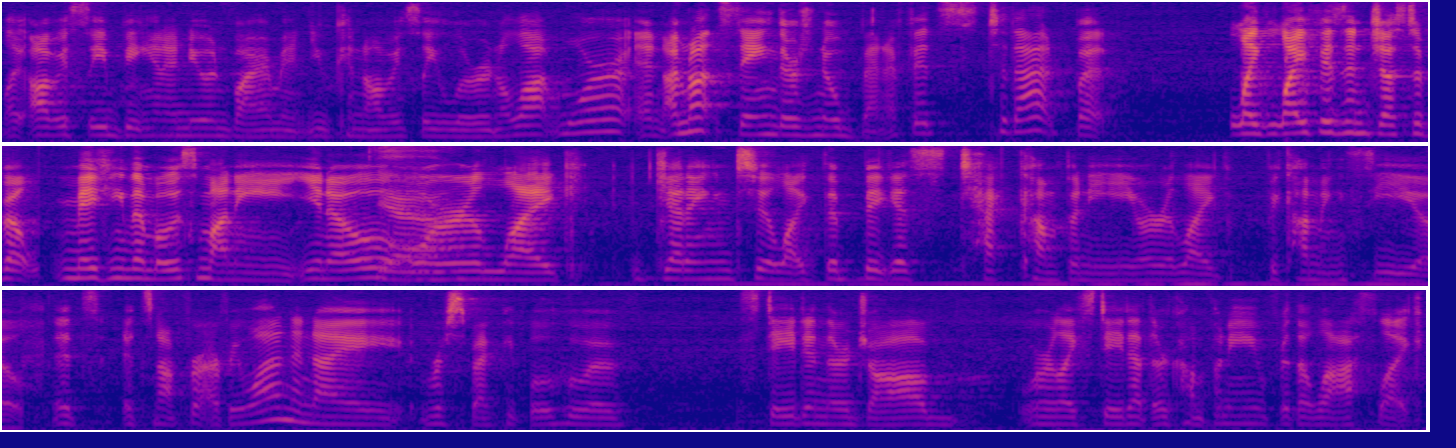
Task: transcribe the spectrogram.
like obviously being in a new environment you can obviously learn a lot more. And i'm not saying there's no benefits to that but like life isn't just about making the most money you know Yeah. or like getting to like the biggest tech company or like becoming ceo it's it's not for everyone. And i respect people who have stayed in their job or like stayed at their company for the last like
